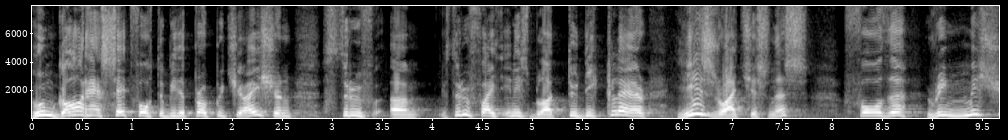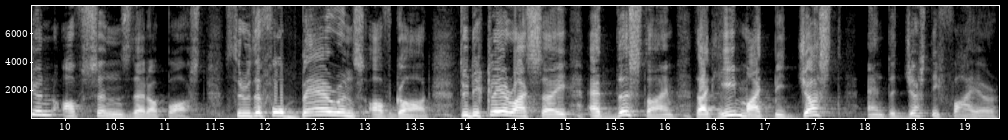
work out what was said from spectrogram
whom God has set forth to be the propitiation through, um, through faith in his blood, to declare his righteousness for the remission of sins that are past, through the forbearance of God, to declare, I say, at this time that he might be just and the justifier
